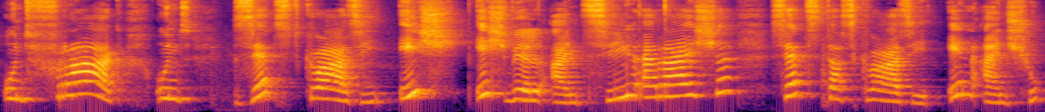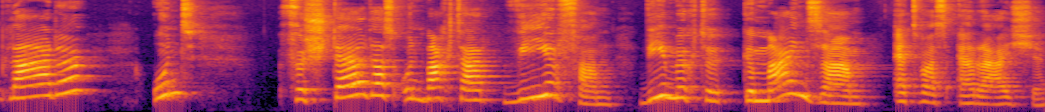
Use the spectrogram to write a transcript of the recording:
Und frag und setzt quasi ich, ich will ein Ziel erreichen, setzt das quasi in ein Schublade und verstell das und mach da wir von. Wir möchten gemeinsam etwas erreichen.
